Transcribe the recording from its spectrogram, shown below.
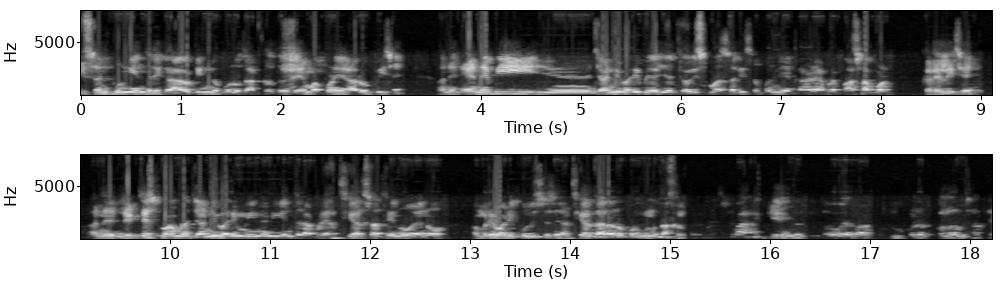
ઈસનપુરની અંદર એક રાયોટિંગનો ગુનો દાખલ થયો છે. એમાં પણ એ આરોપી છે અને એને બી જાન્યુઆરી બે હજાર ચોવીસમાં શરીર સંબંધીને કારણે આપણે પાસા પણ કરેલી છે. અને લેટેસ્ટમાં હમણાં જાન્યુઆરી મહિનાની અંદર આપણે હથિયાર સાથેનો એનો અમરેવાડી પોલીસ સ્ટેશન હથિયાર ધારાનો પણ ગુનો દાખલ કરેલો છે ગેમ હતી તો હવે વધુ કડક કલમ સાથે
